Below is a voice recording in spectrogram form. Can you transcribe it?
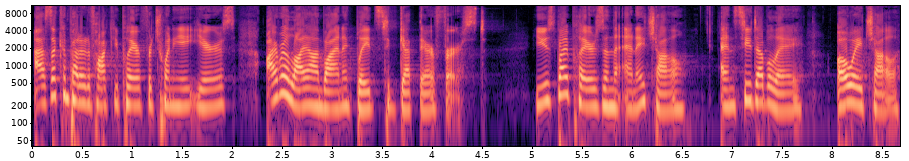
As a competitive hockey player for 28 years, I rely on Byonic Blades to get there first. Used by players in the NHL, NCAA, OHL,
